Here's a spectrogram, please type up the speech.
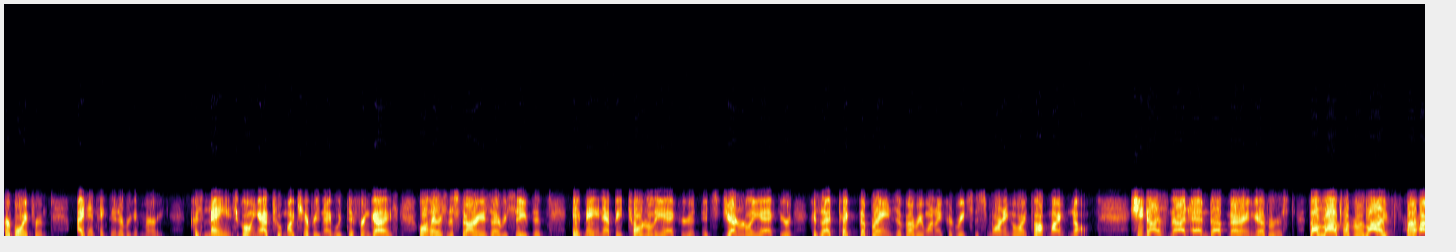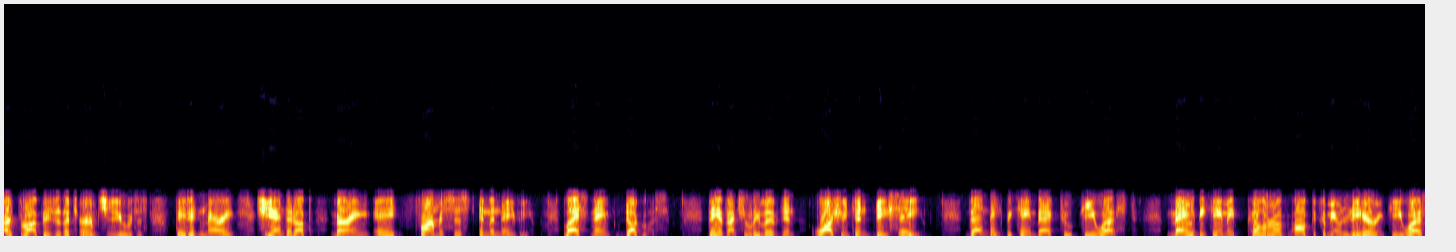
her boyfriend, I didn't think they'd ever get married because May is going out too much every night with different guys. Well, here's the story as I received it. It may not be totally accurate. It's generally accurate because I picked the brains of everyone I could reach this morning who I thought might know. She does not end up marrying Everest the love of her life, her heartthrob. These are the terms she uses. They didn't marry. She ended up marrying a pharmacist in the Navy, last name Douglas. They eventually lived in Washington, D.C. Then they became back to Key West. May became a pillar of, of the community here in Key West.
